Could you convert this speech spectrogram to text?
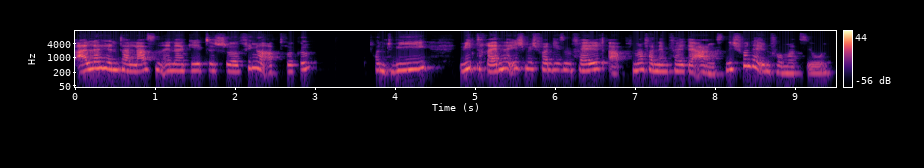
alle hinterlassen energetische Fingerabdrücke. Und wie, wie trenne ich mich von diesem Feld ab, ne, von dem Feld der Angst, nicht von der Information?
